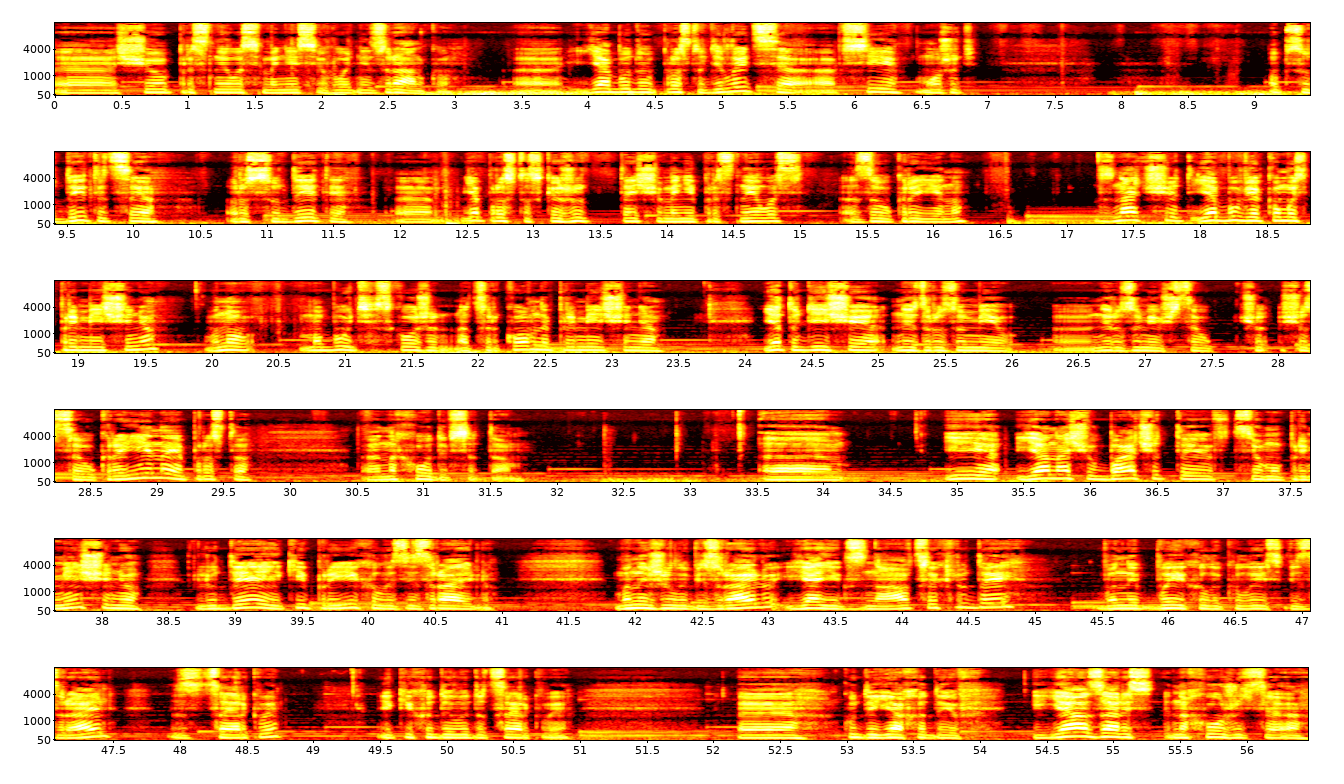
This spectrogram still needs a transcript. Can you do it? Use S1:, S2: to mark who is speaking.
S1: е, що приснилось мені сьогодні зранку. Е, Я буду просто ділитися, а всі можуть обсудити це, розсудити. Е, Я просто скажу те, що мені приснилось за Україну. Значить, я був в якомусь приміщенні, воно, мабуть, схоже на церковне приміщення. Я тоді ще не зрозумів, не розумів, що це, що, це Україна, я просто знаходився там. Е, і я почав бачити в цьому приміщенні людей, які приїхали з Ізраїлю. Вони жили в Ізраїлю, я їх знав, цих людей. Вони виїхали колись в Ізраїль з церкви, які ходили до церкви, е, куди я ходив. І я зараз знаходжуся,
